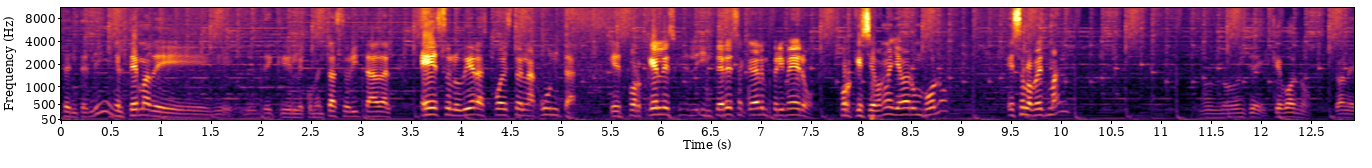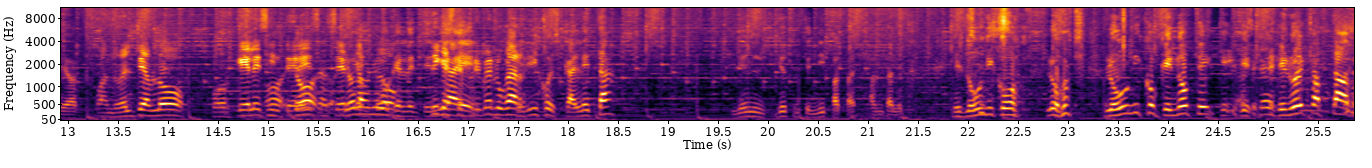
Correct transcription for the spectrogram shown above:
¿Te entendí? En el tema de, que le comentaste ahorita Adal. Eso lo hubieras puesto en la Junta. Que ¿Por qué les interesa quedar en primero? ¿Porque se van a llevar un bono? ¿Eso lo ves mal? No, no entiendo. Qué bueno, se van a llevar. Cuando él te habló, ¿por qué les No, interesa yo, ser yo lo campeón? único que le entendía Dígase, es, en primer lugar. dijo escaleta, y yo, te entendí pantaleta. Es lo único, lo, lo único que no te, que, que- que no he captado.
